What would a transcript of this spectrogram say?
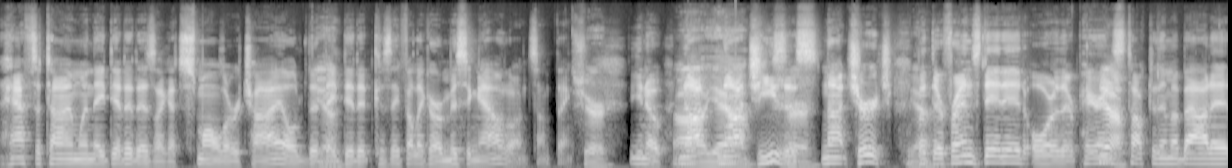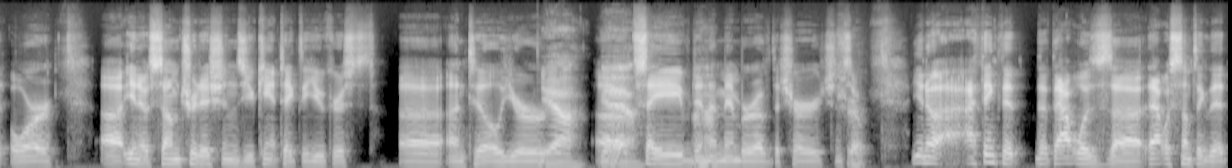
half the time when they did it as like a smaller child that they did it because they felt like they were missing out on something Sure. you know, Oh, not yeah, not Jesus, sure. not church, Yeah. but their friends did it, or their parents Yeah. talked to them about it, or uh, you know, some traditions you can't take the Eucharist uh, until you're Yeah. uh, saved and Uh-huh. a member of the church, and Sure. so you know, I I think that that that was uh, that was something that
